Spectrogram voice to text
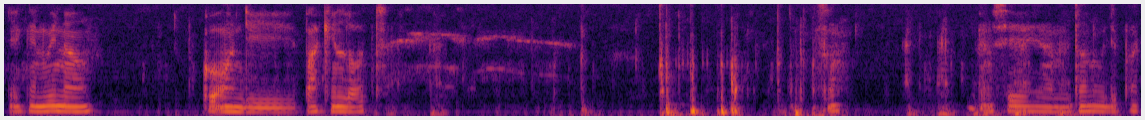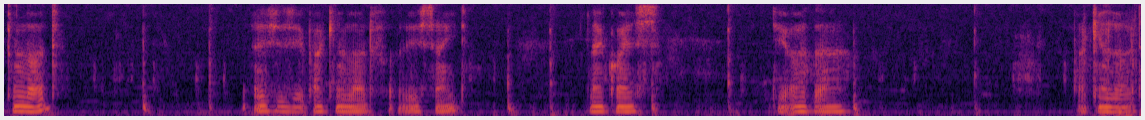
Okay, can we now go on the parking lot? So you can see I'm done with the parking lot. This is a parking lot for this side. Likewise the other parking lot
